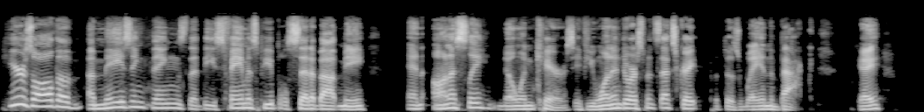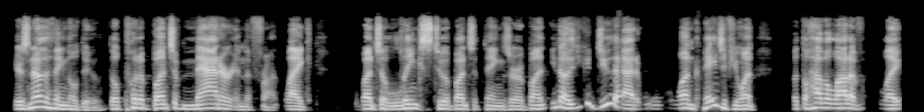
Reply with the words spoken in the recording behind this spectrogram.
Here's all the amazing things that these famous people said about me. And honestly, no one cares. If you want endorsements, that's great. Put those way in the back. Okay. Here's another thing they'll do. They'll put a bunch of matter in the front, like a bunch of links to a bunch of things or a bunch, you know, you could do that one page if you want, but they'll have a lot of like,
